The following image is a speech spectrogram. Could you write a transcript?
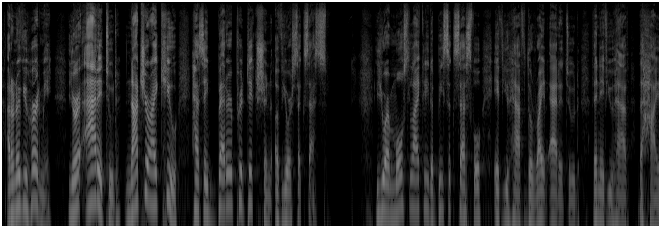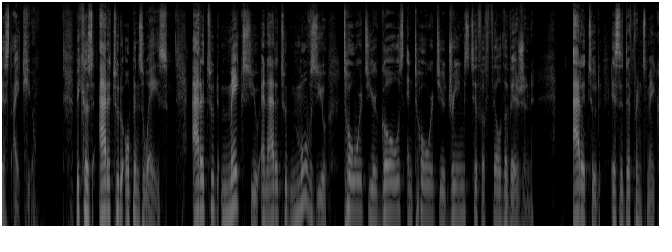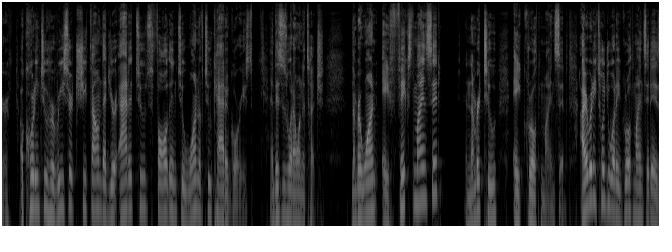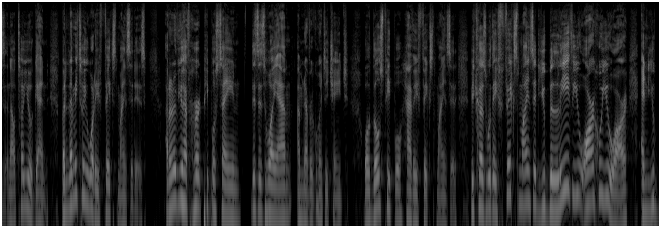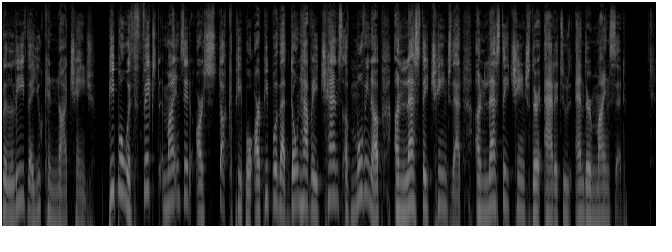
I don't know if you heard me. Your attitude, not your IQ, has a better prediction of your success. You are most likely to be successful if you have the right attitude than if you have the highest IQ. Because attitude opens ways. Attitude makes you and attitude moves you towards your goals and towards your dreams to fulfill the vision. Attitude is the difference maker. According to her research, she found that your attitudes fall into one of two categories. And this is what I want to touch. Number one, a fixed mindset. And number two, a growth mindset. I already told you what a growth mindset is, and I'll tell you again, but let me tell you what a fixed mindset is. I don't know if you have heard people saying, This is who I am, I'm never going to change. Well, those people have a fixed mindset because with a fixed mindset, you believe you are who you are and you believe that you cannot change. People with fixed mindset are stuck people, are people that don't have a chance of moving up unless they change that, unless they change their attitude and their mindset.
